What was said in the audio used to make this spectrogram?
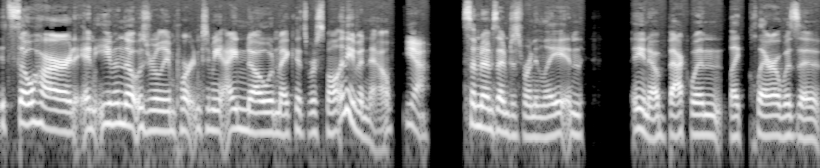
it's so hard. And even though it was really important to me, I know when my kids were small and even now, Yeah. sometimes I'm just running late. And you know, back when like Clara was a,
